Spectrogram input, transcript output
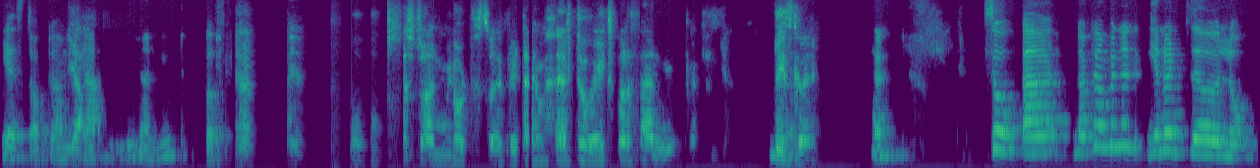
Yes, Dr. Ambanna, yeah. unmute. Perfect. Yeah. Just to unmute. So every time I have to wait for the unmute. Please Yeah. go ahead. So, uh, Dr. Ambanan, you know, the low,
